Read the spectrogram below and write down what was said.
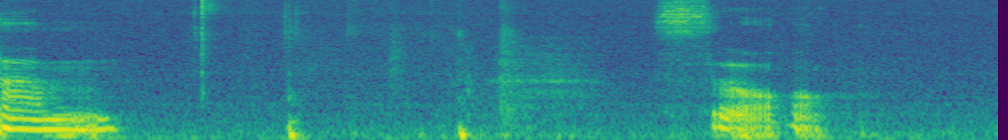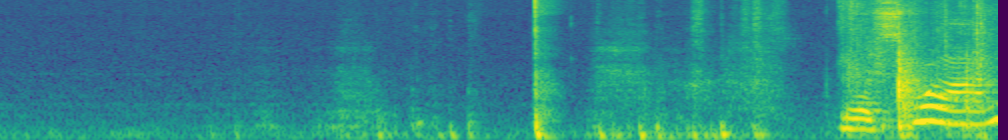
Um, so There's one.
